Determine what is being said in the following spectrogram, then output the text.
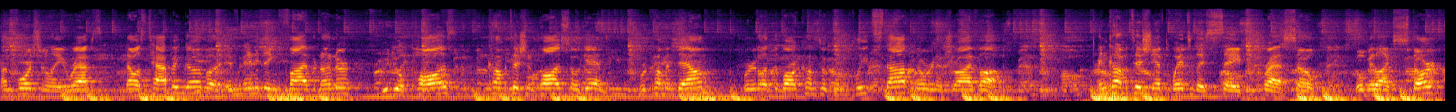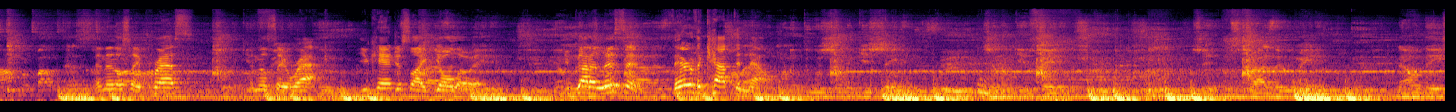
unfortunately, reps. That was tap and go, but if anything five and under, we do a pause, competition pause. So again, we're coming down, we're gonna let the bar come to a complete stop, and then we're gonna drive up. In competition, you have to wait until they say press. So they'll be like start, and then they'll say press, and they'll say rack. You can't just like YOLO it. You gotta listen. They're the captain now. Nowadays,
